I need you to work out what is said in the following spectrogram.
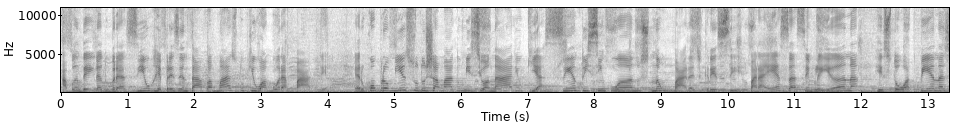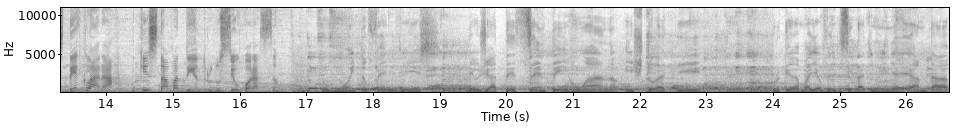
A bandeira do Brasil representava mais do que o amor à pátria. Era o compromisso do chamado missionário que há 105 anos não para de crescer. Para essa assembleiana, restou apenas declarar o que estava dentro do seu coração. Estou muito feliz de eu já ter 101 anos e estou aqui, porque a maior felicidade minha é andar,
